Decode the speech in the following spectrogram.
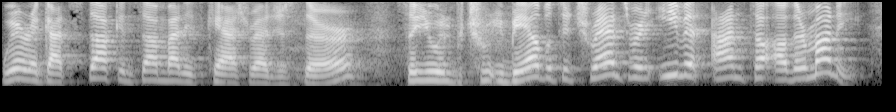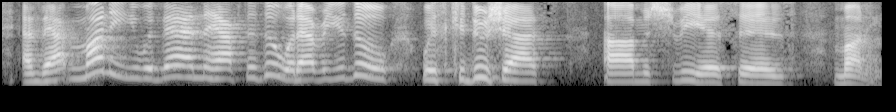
where it got stuck in somebody's cash register, so you would tr- be able to transfer it even onto other money. And that money you would then have to do whatever you do with Kedushas Shvias' money.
